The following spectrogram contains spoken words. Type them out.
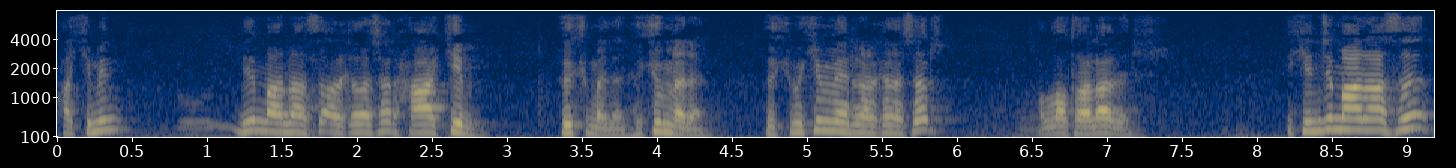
Hakimin bir manası arkadaşlar hakim. Hükmeden, hüküm veren. Hükmü kim verir arkadaşlar? allah Teala verir. İkinci manası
